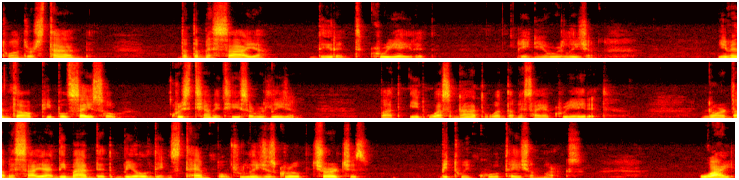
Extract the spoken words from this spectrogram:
to understand that the Messiah didn't create a new religion. Even though people say so, Christianity is a religion but it was not what the Messiah created, nor the Messiah demanded buildings, temples, religious groups, churches, between quotation marks. Why?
